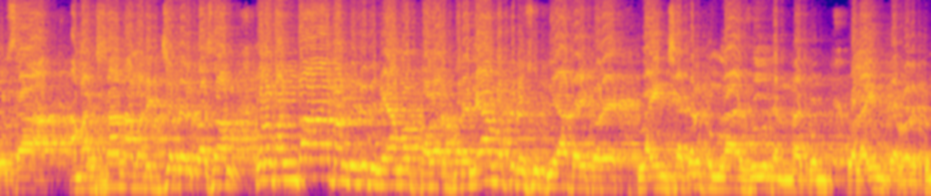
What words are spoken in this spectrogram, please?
মুসা আমার শান, আমার ইজ্জতের কসম। কোন বান্দা, বান্দি যদি নিয়ামত পাওয়ার পরে নিয়ামতের শুকরিয়া আদায় করে, লাইন শাকার তুমলা আজিদান্নাকুম ওয়া লাইন কাফারতুম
